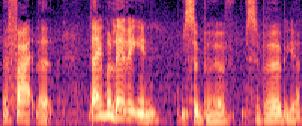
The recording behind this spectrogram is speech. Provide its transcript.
the fact that they were living in suburb, suburbia,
